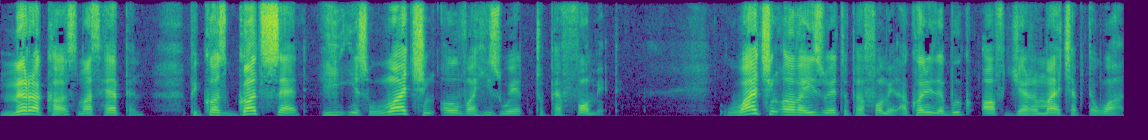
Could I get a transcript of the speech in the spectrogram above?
miracles must happen because God said He is watching over His word to perform it watching over his word to perform it, according to the book of Jeremiah, chapter 1.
